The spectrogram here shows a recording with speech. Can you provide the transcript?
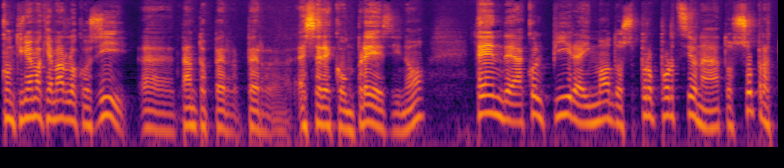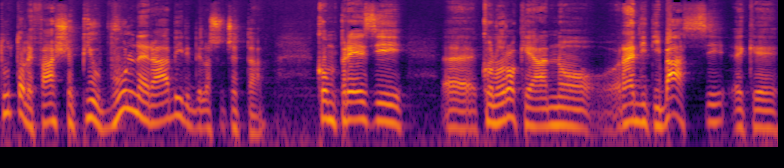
continuiamo a chiamarlo così, eh, tanto per, per, essere compresi, no? tende a colpire in modo sproporzionato soprattutto le fasce più vulnerabili della società, compresi eh, coloro che hanno redditi bassi e che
